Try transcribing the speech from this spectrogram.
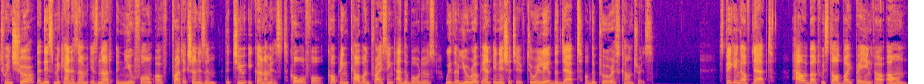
To ensure that this mechanism is not a new form of protectionism, the two economists call for coupling carbon pricing at the borders with a European initiative to relieve the debt of the poorest countries. Speaking of debt, how about we start by paying our own?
